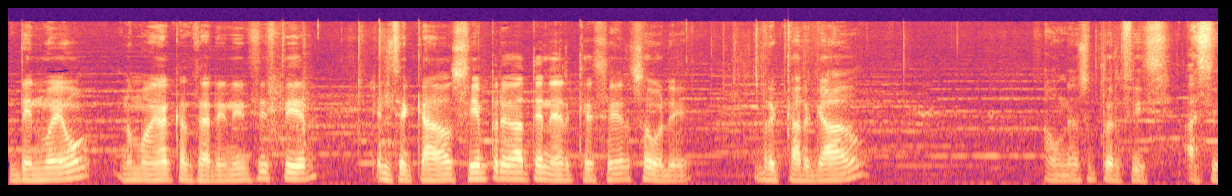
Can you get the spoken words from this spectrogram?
De nuevo, no me voy a cansar en insistir, el secado siempre va a tener que ser sobre recargado a una superficie, así.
